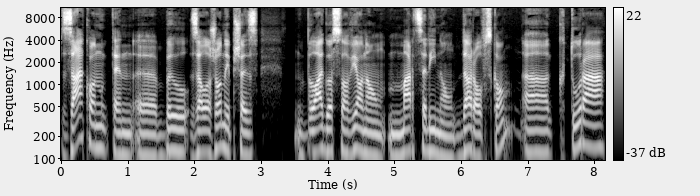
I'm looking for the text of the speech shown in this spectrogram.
Zakon ten e, był założony przez błogosławioną Marceliną Darowską, e, która,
